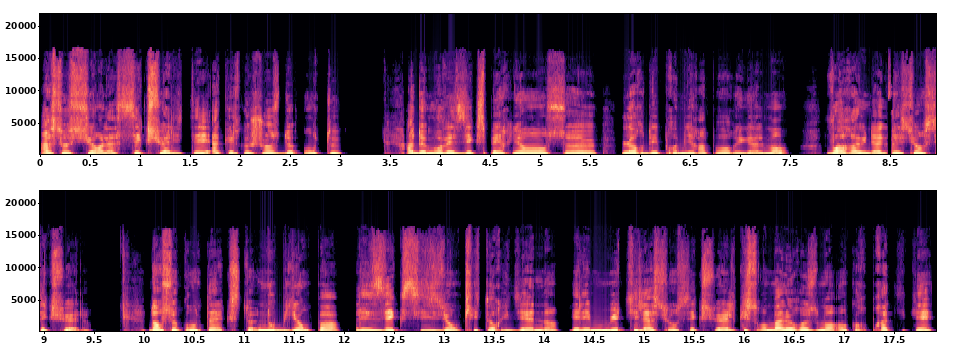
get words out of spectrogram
associant la sexualité à quelque chose de honteux, à de mauvaises expériences euh, lors des premiers rapports également, voire à une agression sexuelle. Dans ce contexte, n'oublions pas les excisions clitoridiennes et les mutilations sexuelles qui sont malheureusement encore pratiquées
